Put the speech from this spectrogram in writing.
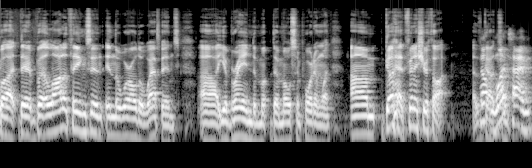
but there, but a lot of things in, in the world of weapons. Uh, your brain, the the most important one. Um, go ahead, finish your thought. no, one some... time,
